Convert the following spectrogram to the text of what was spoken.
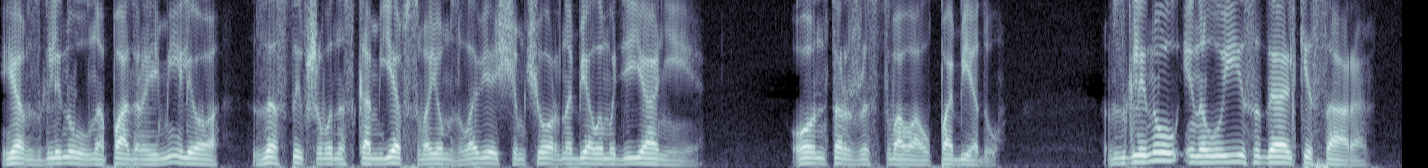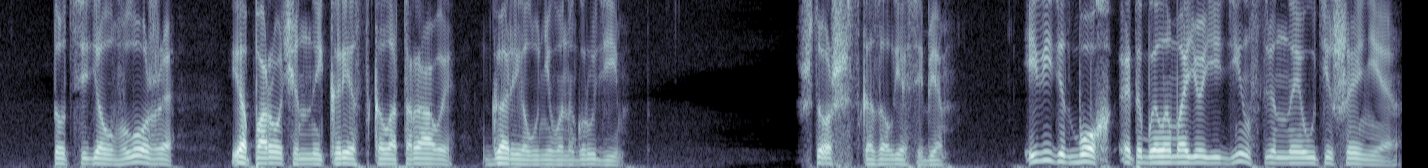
Я взглянул на падре Эмилио, застывшего на скамье в своем зловещем черно-белом одеянии. Он торжествовал победу. Взглянул и на Луиса де Алькисара. Тот сидел в ложе, и опороченный крест колотравы горел у него на груди. «Что ж», — сказал я себе, — и видит Бог, это было мое единственное утешение.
